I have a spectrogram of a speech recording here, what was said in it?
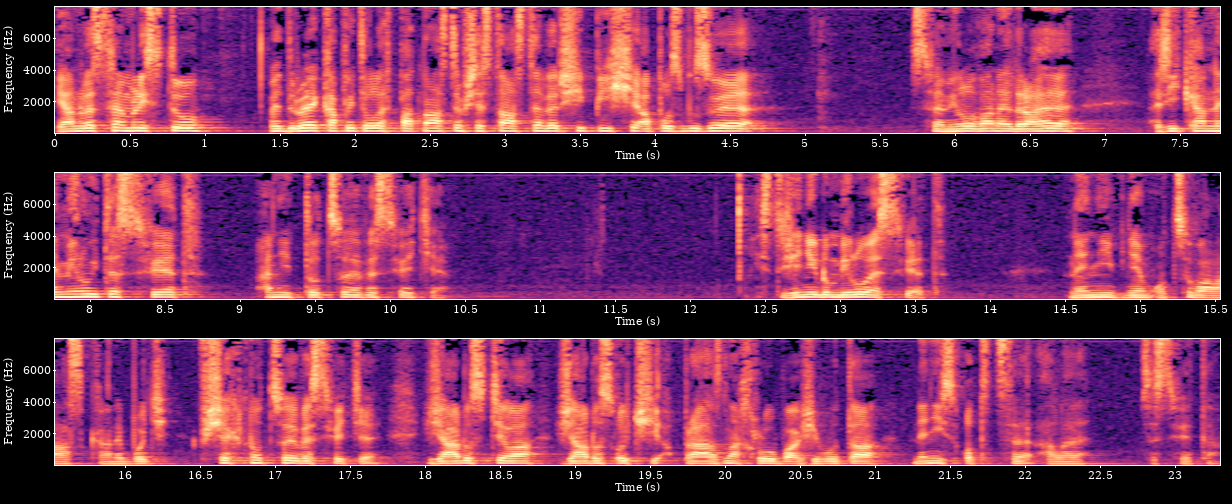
Jan ve svém listu ve druhé kapitole v 15. 16. verši píše a pozbuzuje své milované drahé a říká, nemilujte svět ani to, co je ve světě. Jestliže někdo miluje svět, není v něm otcová láska, neboť všechno, co je ve světě, žádost těla, žádost očí a prázdná chlouba života, není z otce, ale ze světa.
